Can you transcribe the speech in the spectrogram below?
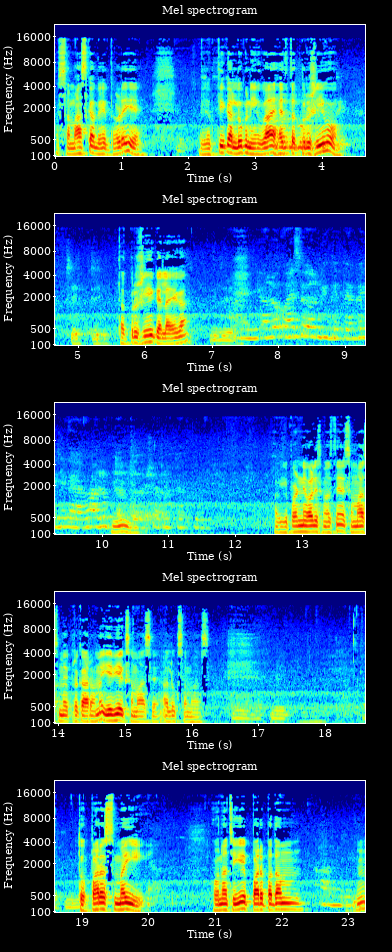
तो समास का भेद थोड़े ही है। व्यक्ति का लुक नहीं हुआ है तत्पुरुष ही हो तत्पुरुष ही कहलाएगा हम्म अब ये पढ़ने वाले समझते हैं समास में प्रकारों में ये भी एक समास है अलुक समास। तो परस्मयी होना चाहिए पर पदम हम्म,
